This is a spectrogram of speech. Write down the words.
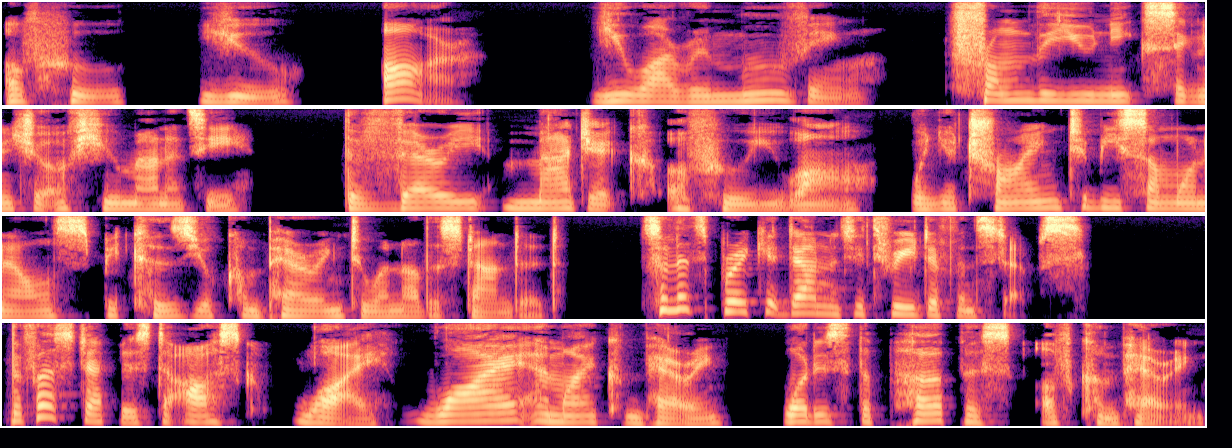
of who you are. You are removing from the unique signature of humanity, the very magic of who you are when you're trying to be someone else because you're comparing to another standard. So let's break it down into three different steps. The first step is to ask why. Why am I comparing? what is the purpose of comparing?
